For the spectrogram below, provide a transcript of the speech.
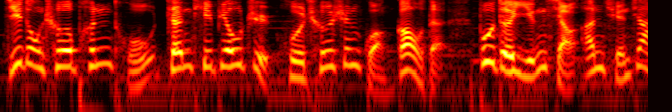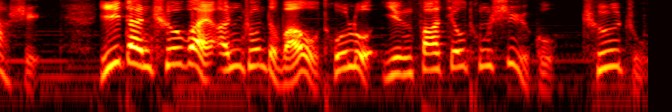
机动车喷涂、粘贴标志或车身广告的，不得影响安全驾驶。一旦车外安装的玩偶脱落，引发交通事故，车主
